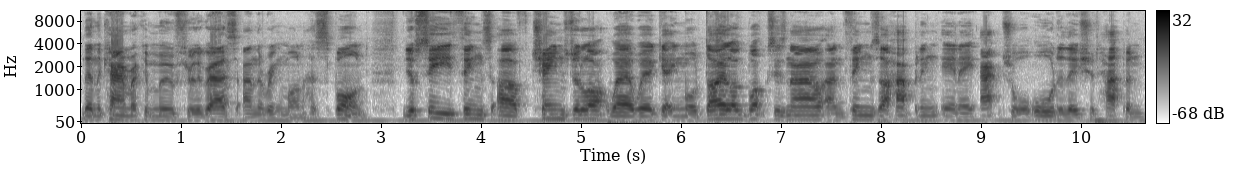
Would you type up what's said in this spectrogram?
then the camera can move through the grass and the ringmon has spawned. You'll see things have changed a lot where we're getting more dialogue boxes now and things are happening in a actual order they should happen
